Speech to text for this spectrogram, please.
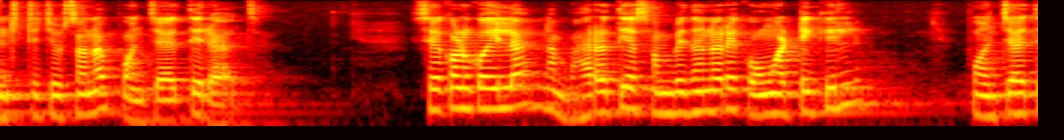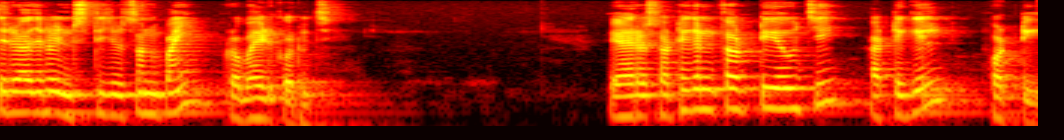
institution of panchayati raj. ସେ କ'ଣ କହିଲା ନା ଭାରତୀୟ ସମ୍ବିଧାନରେ କେଉଁ ଆର୍ଟିକିଲ୍ ପଞ୍ଚାୟତି ରାଜର ଇନଷ୍ଟିଚ୍ୟୁସନ୍ ପାଇଁ ପ୍ରୋଭାଇଡ଼ କରୁଛି? ଏହାର ସଠିକ୍ ଆନ୍ସର୍ଟି ହେଉଛି article forty.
